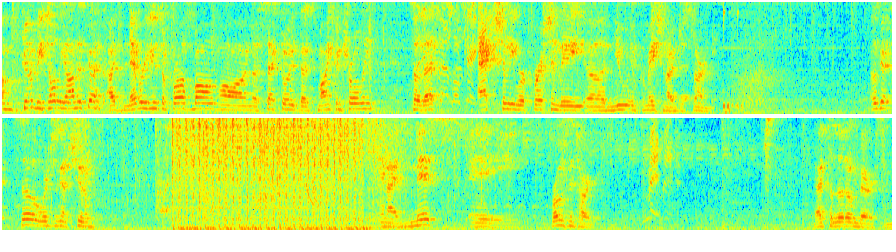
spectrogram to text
I'm gonna be totally honest, guys. I've never used a frost bomb on a sectoid that's mind controlling, so that's actually refreshingly uh, new information I just learned. Okay, so we're just gonna shoot him, and I miss a frozen target. That's a little embarrassing.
